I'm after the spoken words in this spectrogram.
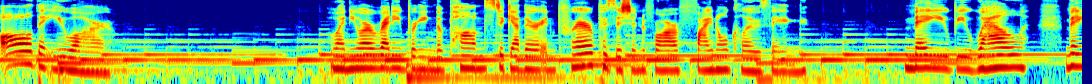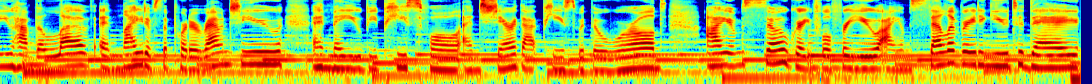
all that you are. When you are ready, bringing the palms together in prayer position for our final closing. May you be well May you have the love and light of support around you, and may you be peaceful and share that peace with the world. I am so grateful for you. I am celebrating you today.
